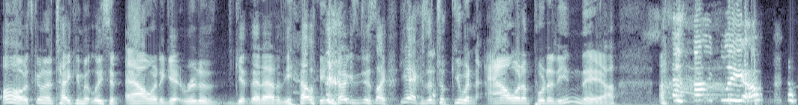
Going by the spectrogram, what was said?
Oh, it's going to take him at least an hour to get rid of get that out of the alley. And Yokas is just like, yeah, because it took you an hour to put it in there. Exactly. I'm,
